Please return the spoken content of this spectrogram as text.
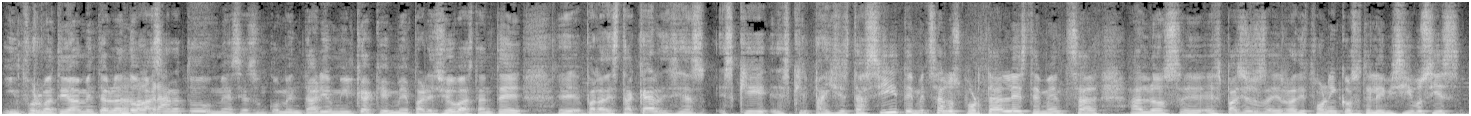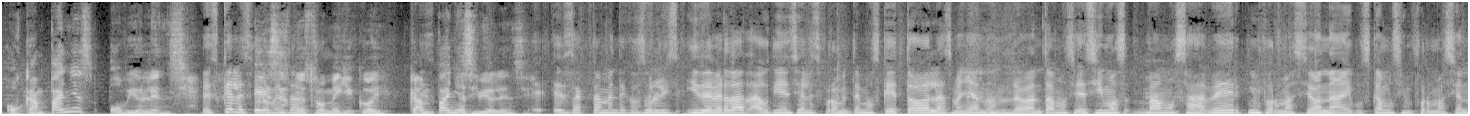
Informativamente hablando, Lo hace rato me hacías un comentario, Milka, que me pareció bastante eh, para destacar. Decías, es que, es que el país está así, te metes a los portales, te metes a, a los eh, espacios eh, radiofónicos o televisivos y es o campañas o violencia. Es que les Ese es prometo- nuestro México hoy, campañas y violencia. Exactamente, José Luis. Y de verdad, audiencia, les prometemos que todas las mañanas nos levantamos y decimos, vamos a ver qué información hay, buscamos información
